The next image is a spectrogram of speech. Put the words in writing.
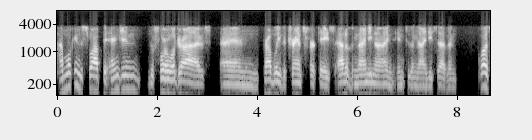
I'm looking to swap the engine, the four wheel drive, and probably the transfer case out of the 99 into the 97, plus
